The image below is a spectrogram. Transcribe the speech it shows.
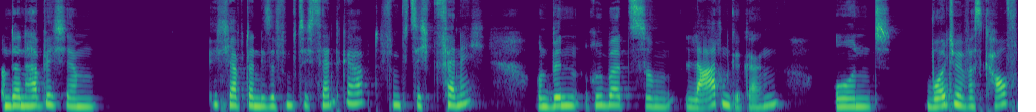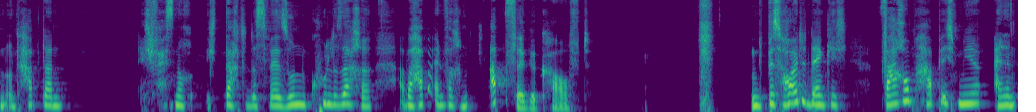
Und dann habe ich, ähm, ich habe dann diese 50 Cent gehabt, 50 Pfennig und bin rüber zum Laden gegangen und wollte mir was kaufen und habe dann, ich weiß noch, ich dachte, das wäre so eine coole Sache, aber habe einfach einen Apfel gekauft. Und bis heute denke ich, warum habe ich mir einen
